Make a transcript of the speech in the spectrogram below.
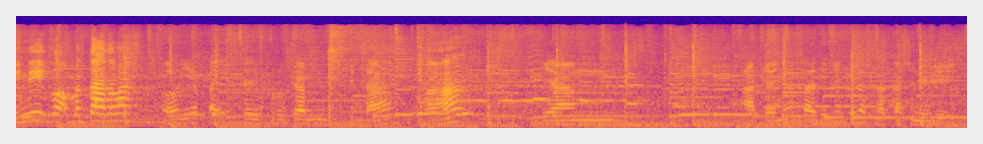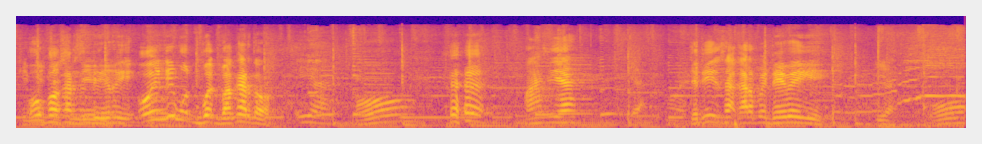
Ini kok mentah toh, Mas? Oh iya Pak, ini dari program kita Hah? yang adanya ini kita bakar sendiri. di Oh, bakar sendiri. Oh, ini buat bakar toh? Iya. Oh. Makasih ya. Ya. Jadi sakar PDW iki. Iya. Oh,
